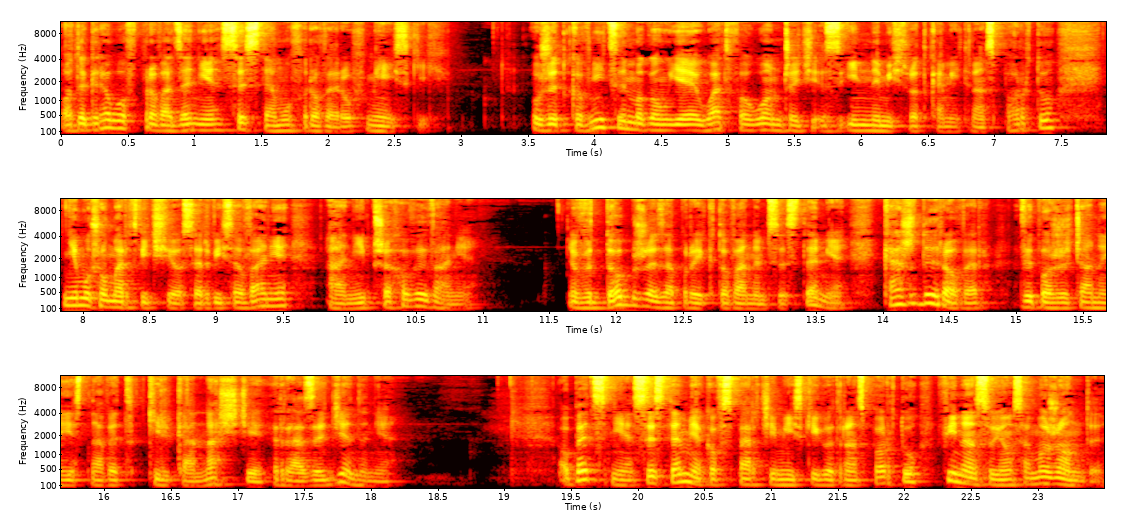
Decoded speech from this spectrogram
odegrało wprowadzenie systemów rowerów miejskich. Użytkownicy mogą je łatwo łączyć z innymi środkami transportu, nie muszą martwić się o serwisowanie ani przechowywanie. W dobrze zaprojektowanym systemie każdy rower wypożyczany jest nawet kilkanaście razy dziennie. Obecnie system jako wsparcie miejskiego transportu finansują samorządy.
